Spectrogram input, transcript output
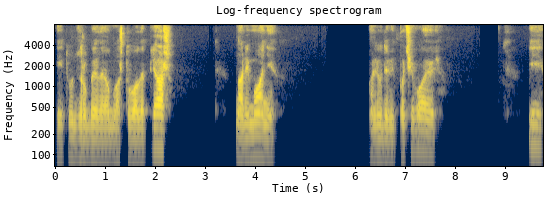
І тут зробили, облаштували пляж на лімані. Люди відпочивають. І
